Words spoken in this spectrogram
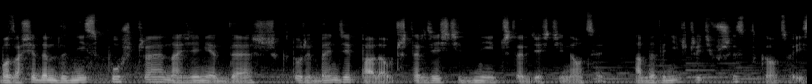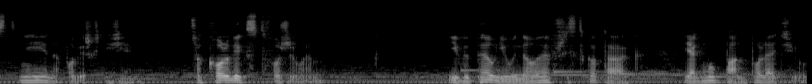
bo za siedem dni spuszczę na ziemię deszcz, który będzie padał czterdzieści dni czterdzieści nocy, aby wyniszczyć wszystko, co istnieje na powierzchni ziemi, cokolwiek stworzyłem. I wypełnił Noe wszystko tak, jak mu Pan polecił.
